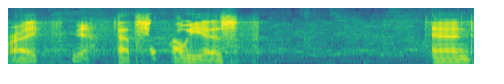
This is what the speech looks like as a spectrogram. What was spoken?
right? yeah, That's how he is. And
